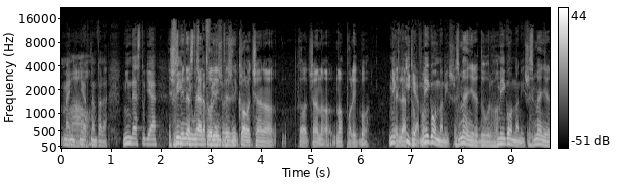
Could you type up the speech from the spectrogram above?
mennyit wow. nyertem vele. Mindezt ugye... És ezt mindezt el tudod intézni Kalocsán a, Kalocsán a nappalitból. Még, egy igen, még onnan is. Ez mennyire durva. Még onnan is. Ez mennyire,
